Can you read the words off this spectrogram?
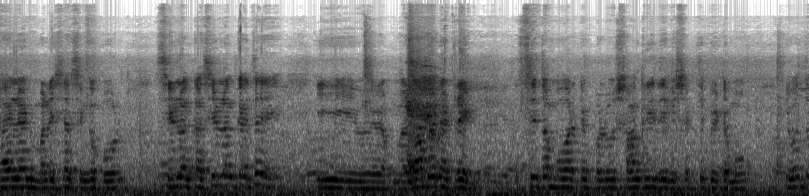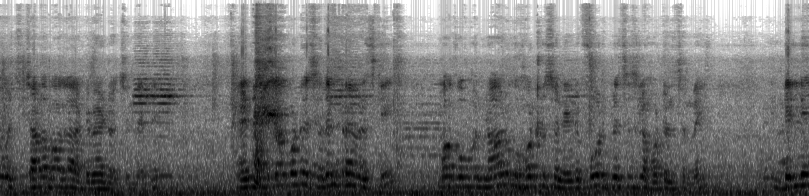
Thailand Malaysia Singapore Sri Lanka Sri Lanka అయితే ఈ రామాయణ ట్రైన్ సీతమ్మవారి టెంపుల్ శాంక్రీదేవి శక్తిపీఠము ఇవంతా వచ్చి చాలా బాగా డిమాండ్ వచ్చిందండి అండ్. ఇది కాకుండా సదన్ ట్రావెల్స్కి మాకు నాలుగు హోటల్స్ ఉన్నాయండి ఫోర్ ప్లేసెస్లో హోటల్స్ ఉన్నాయి. ఢిల్లీ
